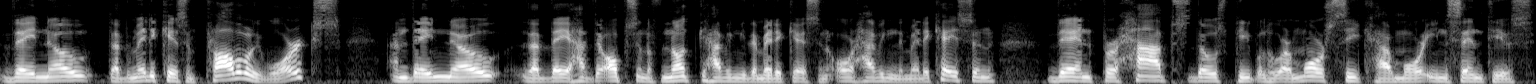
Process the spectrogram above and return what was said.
they know that the medication probably works and they know that they have the option of not having the medication or having the medication, then perhaps those people who are more sick have more incentives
